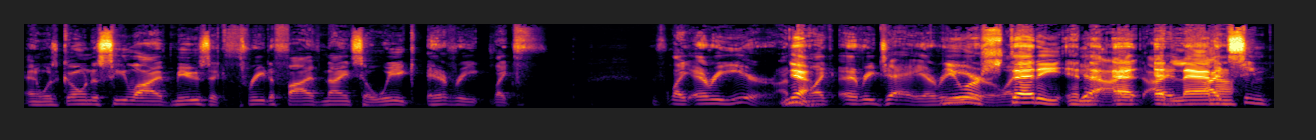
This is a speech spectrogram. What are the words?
and was going to see live music three to five nights a week every, like, like every year. I Yeah. mean, like every day, every You year. You were Like, steady in yeah, at I'd- Atlanta, I'd seen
